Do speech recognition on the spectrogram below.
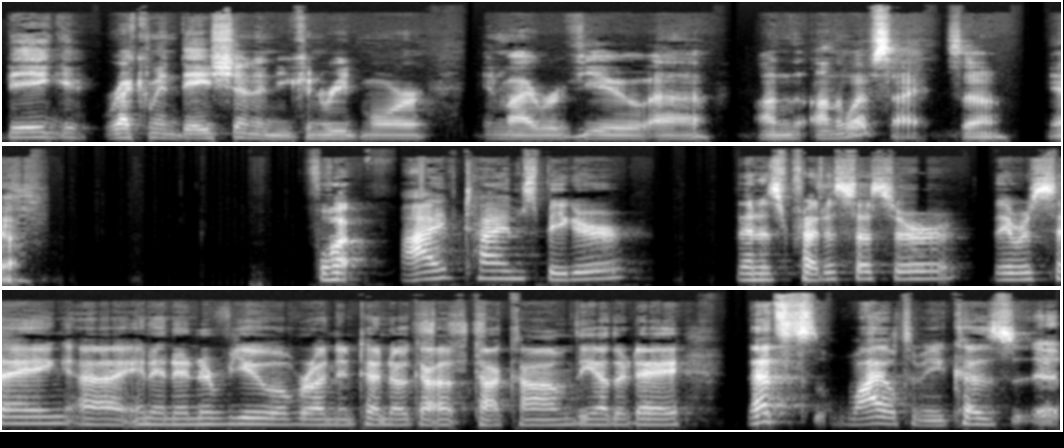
big recommendation, and you can read more in my review uh, on on the website. So yeah, what five times bigger than its predecessor? They were saying uh, in an interview over on Nintendo.com the other day. That's wild to me because uh,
